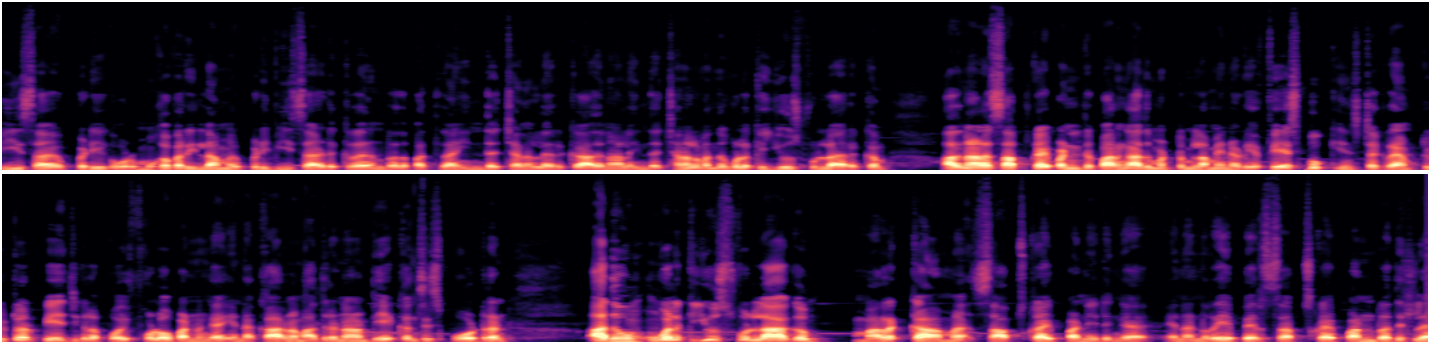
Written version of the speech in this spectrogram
வீசா எப்படி ஒரு முகவர் இல்லாமல் எப்படி வீசா எடுக்கிறதுன்றதை பற்றி தான் இந்த சேனலில் இருக்குது அதனால் இந்த சேனல் வந்து உங்களுக்கு யூஸ்ஃபுல்லாக இருக்கும். அதனால் சப்ஸ்கிரைப் பண்ணிட்டு பாருங்கள் அது மட்டும் இல்லாமல் என்னுடைய ஃபேஸ்புக் இன்ஸ்டாகிராம் ட்விட்டர் பேஜுகளை போய் ஃபாலோ பண்ணுங்கள் என்ன காரணம்? அதில் நான் வேகன்சிஸ் போடுறேன். அதுவும் உங்களுக்கு யூஸ்ஃபுல்லாகும் மறக்காமல் சப்ஸ்கிரைப் பண்ணிவிடுங்க ஏன்னா நிறைய பேர் சப்ஸ்கிரைப் பண்ணுறதில்ல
